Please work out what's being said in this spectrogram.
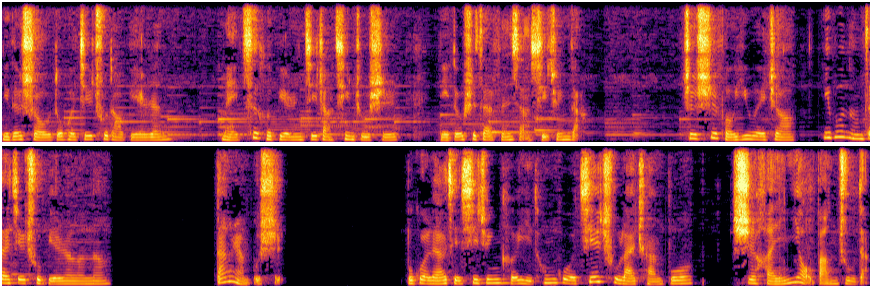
你的手都会接触到别人。每次和别人击掌庆祝时，你都是在分享细菌的。这是否意味着你不能再接触别人了呢？当然不是。不过，了解细菌可以通过接触来传播是很有帮助的。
